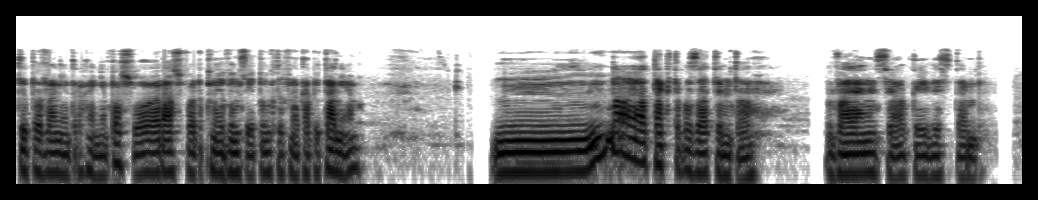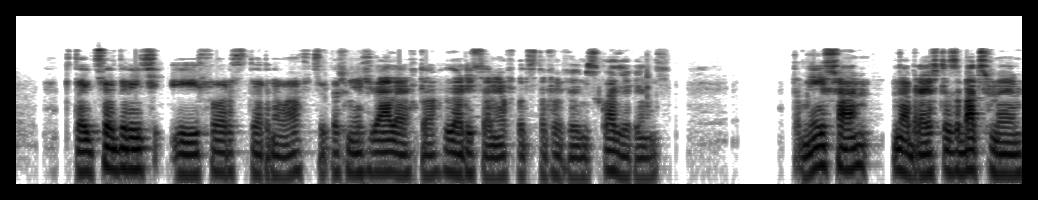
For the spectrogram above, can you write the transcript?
typowanie trochę nie poszło. Rashford najwięcej punktów na kapitanie. Mm, no a tak to poza tym to Walencja ok występ. Tutaj Cedric i Forster na ławce też nieźle, ale to Larisa miał w podstawowym składzie, więc to mniejsza. Dobra, jeszcze zobaczmy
